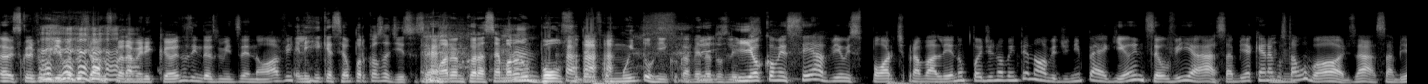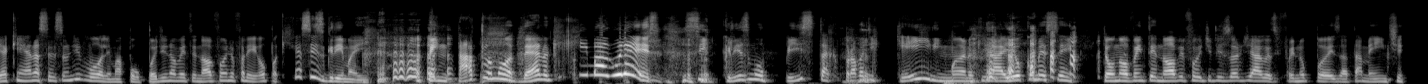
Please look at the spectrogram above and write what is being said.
Eu escrevi um livro dos Jogos Pan-Americanos em 2019. Ele enriqueceu por causa disso. Você mora no coração, mora no bolso dele. Ficou muito rico com a venda e, dos livros. E eu comecei a ver o esporte para valer no PAN de 99, de Winnipeg. Antes eu via, ah, sabia quem era uhum. Gustavo Borges, ah, sabia quem era a seleção de vôlei. Mas, pô, o PAN de 99 foi onde eu falei, opa, o que, que é essa esgrima aí? Pentatlo moderno? Que, que bagulho é esse? Ciclismo pista, prova de Keirin, mano. Que aí eu comecei... Então, 99 foi o divisor de águas, foi no PAN exatamente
